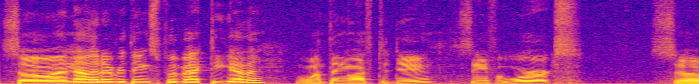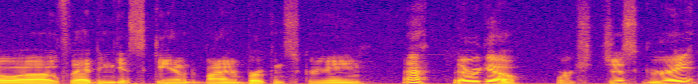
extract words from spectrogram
So uh, now that everything's put back together, one thing left to do, see if it works. So uh, hopefully I didn't get scammed buying a broken screen. Ah, there we go. Works just great.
